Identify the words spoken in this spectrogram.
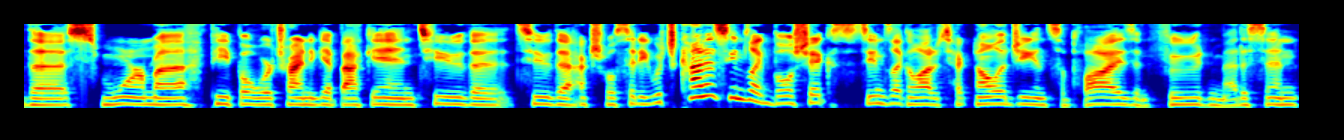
the swarm of people were trying to get back into the to the actual city, which kind of seems like bullshit because it seems like a lot of technology and supplies and food and medicine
